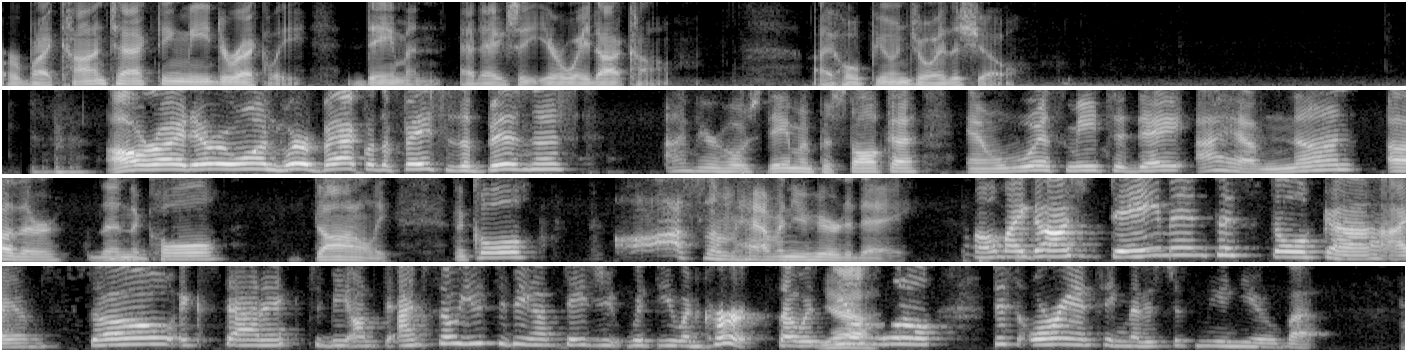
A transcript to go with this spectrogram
or by contacting me directly, Damon at exityourway.com. I hope you enjoy the show. All right, everyone, we're back with the Faces of Business. I'm your host, Damon Pistulka, and with me today, I have none other than Nicole Donnelly. Nicole, awesome having you here today. Oh my gosh, Damon Pistulka. I am so ecstatic to be on stage. I'm so used to being on stage with you and Kurt. So it yeah. feels a little disorienting that it's just me and you, but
